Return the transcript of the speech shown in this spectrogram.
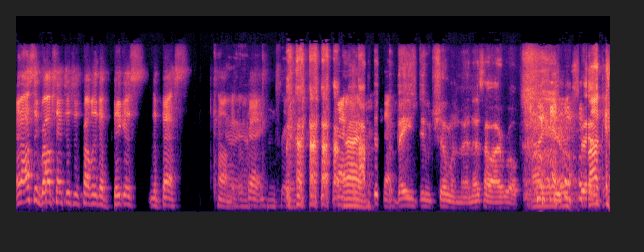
and honestly, Rob Santos is probably the biggest, the best comic. Yeah, yeah. Okay. Insane. I'm just a beige dude chilling, man. That's how I roll. Oh, yeah. Fuck.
